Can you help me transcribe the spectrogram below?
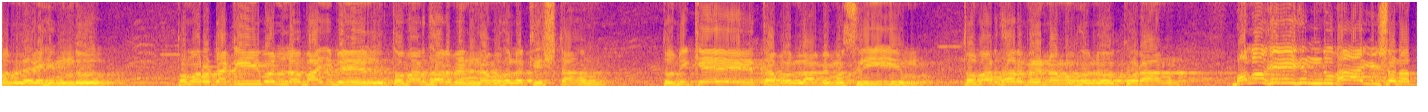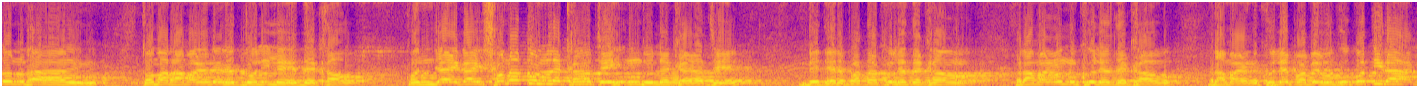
বললে হিন্দু? তোমার ওটা কি বলল বাইবেল? তোমার ধর্মের নাম হলো খ্রিস্টান। তুমি কে তা বলল, আমি মুসলিম। তোমার ধর্মের নাম হলো কোরআন। বলো হে হিন্দু ভাই, সনাতন ভাই তোমার রামায়ণের দলিলে দেখাও। কোন জায়গায় সনাতন লেখা আছে, হিন্দু লেখা আছে? বেদের পাতা খুলে দেখাও, রামায়ণ খুলে দেখাও। রামায়ণ খুলে পাবে রঘুপতি রাগ,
